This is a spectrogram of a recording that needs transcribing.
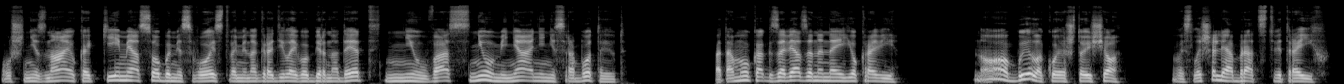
Уж не знаю, какими особыми свойствами наградила его Бернадет, ни у вас, ни у меня они не сработают. Потому как завязаны на ее крови. Но было кое-что еще. Вы слышали о братстве троих?»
